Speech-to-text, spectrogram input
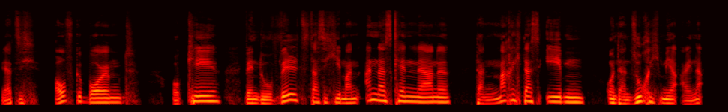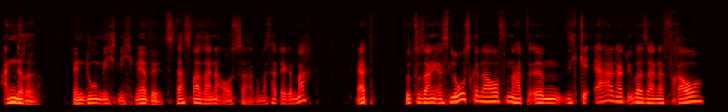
Er hat sich aufgebäumt. Okay, wenn du willst, dass ich jemanden anders kennenlerne, dann mache ich das eben und dann suche ich mir eine andere, wenn du mich nicht mehr willst. Das war seine Aussage. Und was hat er gemacht? Er hat sozusagen, ist losgelaufen, hat ähm, sich geärgert über seine Frau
